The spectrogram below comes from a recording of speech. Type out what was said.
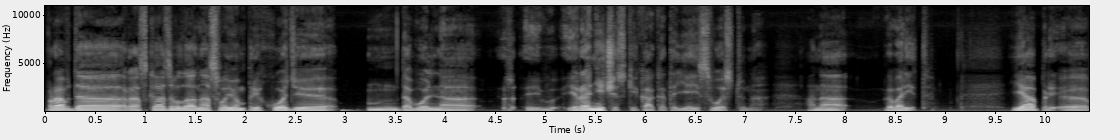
Правда, рассказывала она о своем приходе довольно э, иронически, как это ей свойственно. Она говорит, я, э,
